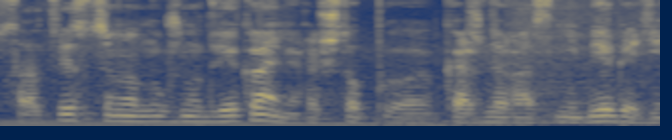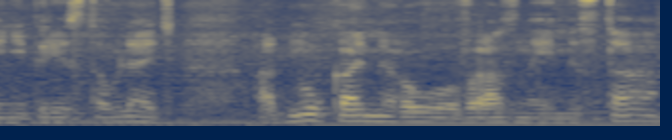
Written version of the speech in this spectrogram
соответственно, нужно две камеры, чтобы каждый раз не бегать и не переставлять одну камеру в разные места,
